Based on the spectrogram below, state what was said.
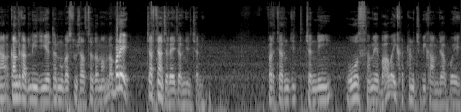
ਹਾਂ ਕੰਧ ਕੱਟ ਲਈ ਜੀ ਇੱਧਰ ਨੂੰ ਵਸਤੂ ਸ਼ਾਸਤਰ ਦਾ ਮਾਮਲਾ, ਬੜੇ ਚਰਚਾ 'ਚ ਰਹੇ ਚਰਨਜੀਤ ਚੰਨੀ। ਪਰ ਚਰਨਜੀਤ ਚੰਨੀ ਉਸ ਸਮੇਂ ਵਾਹਵਾਈ ਖੱਟਣ 'ਚ ਵੀ ਕਾਮਯਾਬ ਹੋਏ।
